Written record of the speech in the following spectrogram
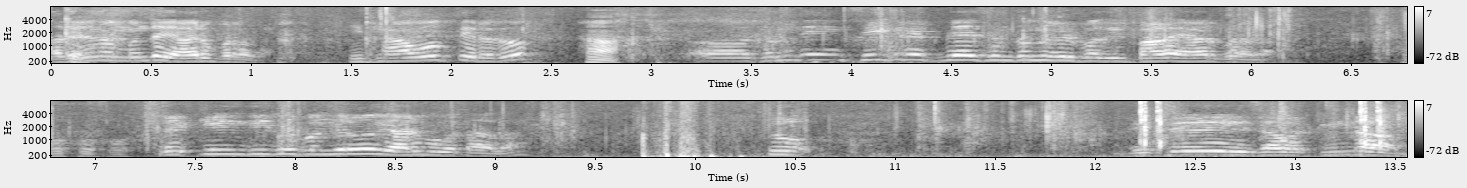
ಅದರಿಂದ ಮುಂದೆ ಯಾರು ಬರಲ್ಲ. ಈಗ ನಾವು ಹೋಗ್ತಿರೋದು ಹಾಂ. ಸಮಥಿಂಗ್ ಸೀಕ್ರೆಟ್ ಪ್ಲೇಸ್ ಅಂತಲೂ ಹೇಳ್ಬೋದು. ಇದು ಭಾಳ ಯಾರು ಬರಲ್ಲ. ಟ್ರೆಕ್ಕಿಂಗ್ ಇದು ಬಂದರೂ ಯಾರಿಗೂ ಗೊತ್ತಾಗಲ್ಲ. So this is our kingdom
